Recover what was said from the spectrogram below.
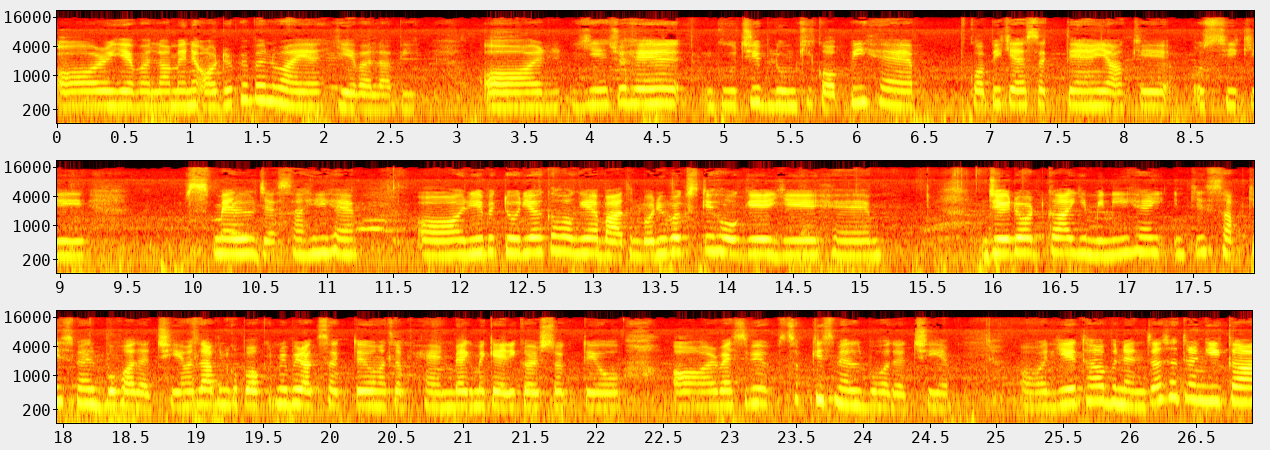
और ये वाला मैंने ऑर्डर पे बनवाया है, ये वाला भी। और ये जो है गुची ब्लूम की कॉपी है कॉपी कह सकते हैं या कि उसी की स्मेल जैसा ही है। और ये विक्टोरिया का हो गया बाथ एंड बॉडी वर्क्स के हो गए, ये है जे डॉट का, ये मिनी है, इनकी सबकी स्मेल बहुत अच्छी है। मतलब आप इनको पॉकेट में भी रख सकते हो मतलब हैंड बैग में कैरी कर सकते हो, और वैसे भी सबकी स्मेल बहुत अच्छी है। और ये था बनंजा सतरंगी का।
